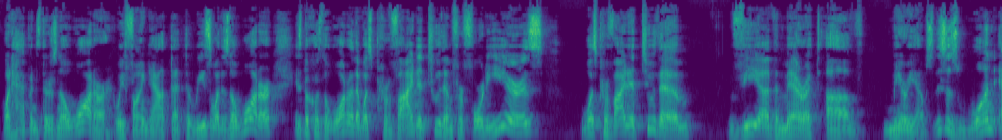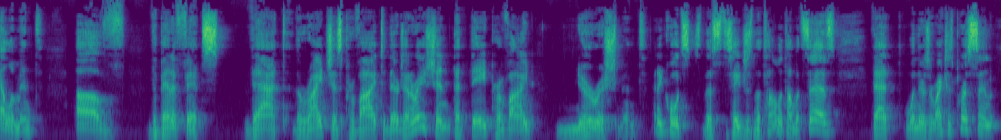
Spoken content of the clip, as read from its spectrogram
what happens? There's no water. We find out that the reason why there's no water is because the water that was provided to them for 40 years was provided to them via the merit of Miriam. So this is one element of the benefits that the righteous provide to their generation, that they provide nourishment. And he quotes the sages in the Talmud. Talmud says that when there's a righteous person,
